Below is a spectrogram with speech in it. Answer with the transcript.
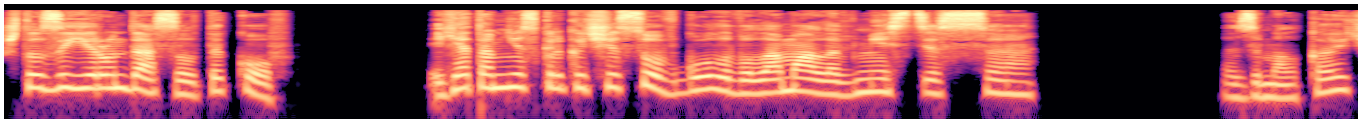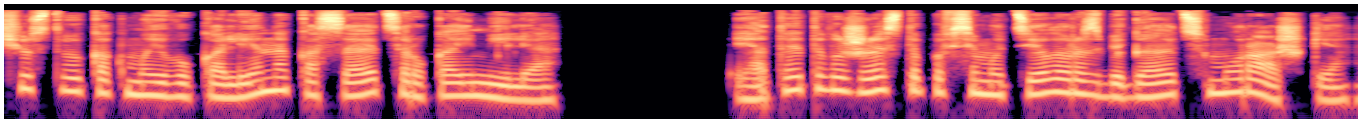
Что за ерунда, Салтыков? Я там несколько часов голову ломала вместе с...» Замолкаю, чувствую, как моего колена касается рука Эмилия. И от этого жеста по всему телу разбегаются мурашки.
